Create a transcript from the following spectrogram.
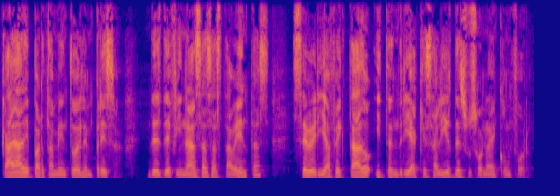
Cada departamento de la empresa, desde finanzas hasta ventas, se vería afectado y tendría que salir de su zona de confort.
